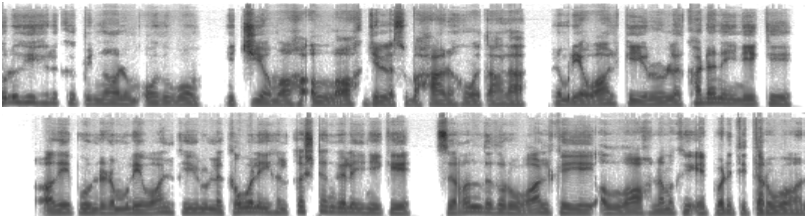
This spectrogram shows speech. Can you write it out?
தொழுகைகளுக்கு பின்னாலும் ஓதுவோம். நிச்சயமாக அல்லாஹ் ஜெல்ல சுபஹானஹு வ நம்முடைய வாழ்க்கையில் உள்ள கடனை நீக்கி அதே போன்று நம்முடைய வாழ்க்கையில் உள்ள கவலைகள் கஷ்டங்களை நீக்கி சிறந்ததொரு வாழ்க்கையை அல்லாஹ் நமக்கு ஏற்படுத்தி தருவான்.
